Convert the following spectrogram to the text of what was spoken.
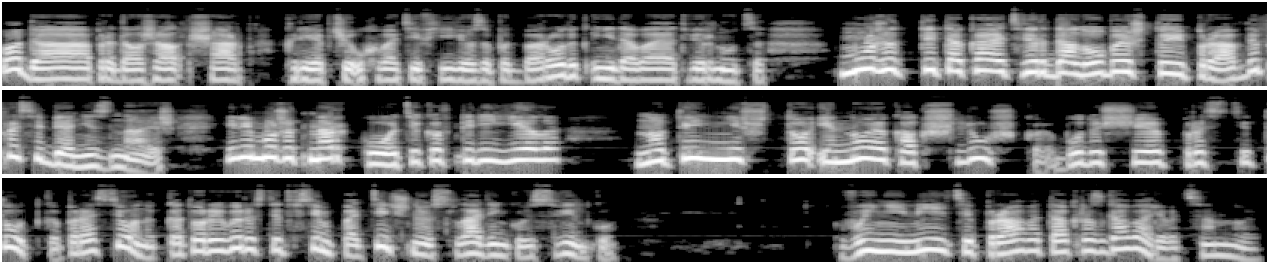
«О да», — продолжал Шарп, крепче ухватив ее за подбородок и не давая отвернуться, — может, ты такая твердолобая, что и правды про себя не знаешь, или, может, наркотиков переела, но ты не что иное, как шлюшка, будущая проститутка, поросенок, который вырастет в симпатичную сладенькую свинку. Вы не имеете права так разговаривать со мной.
